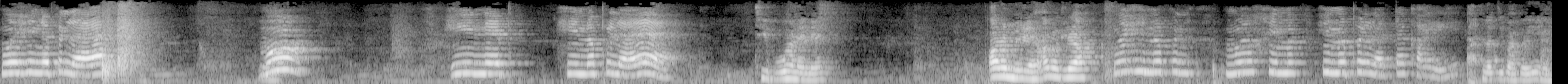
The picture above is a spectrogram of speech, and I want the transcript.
Mua hình nó phải là. Mua. Hình nó. Hình nó phải là. thì bùa này nè ở đây mình này ở bên kia Mua hình nó phải. Mua hình nó. Hình nó phải là ta khai. là chị bà cái gì này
